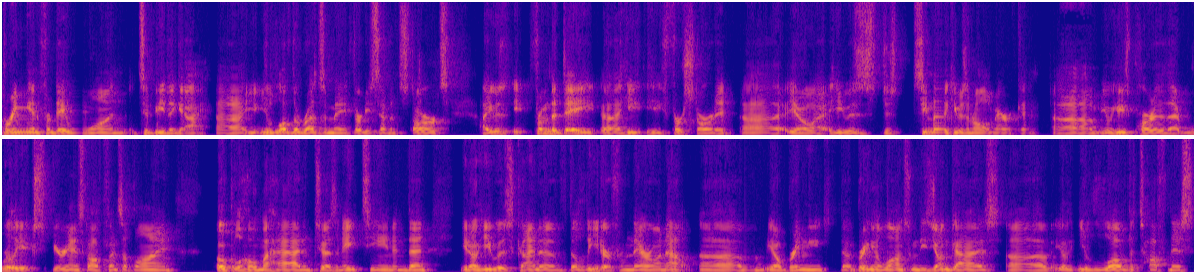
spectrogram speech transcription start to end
bring in from day one to be the guy. You, you, love the resume, 37 starts. Uh, he was from the day uh, he he first started. Uh, you know, he was just seemed like he was an All American. Um, you know, he was part of that really experienced offensive line Oklahoma had in 2018, and then you know he was kind of the leader from there on out. Um, you know, bringing bringing along some of these young guys. Uh, you know, you love the toughness.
